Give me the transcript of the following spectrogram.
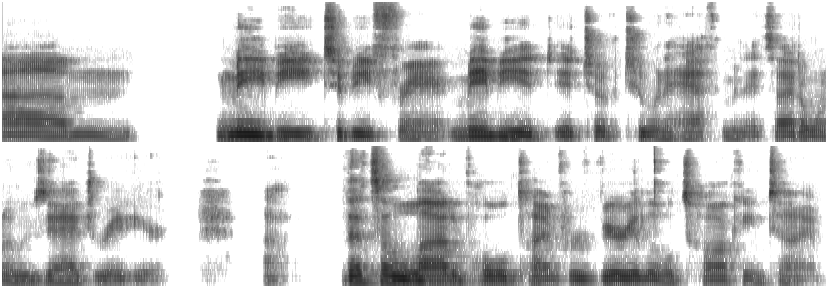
Um, maybe, to be frank, maybe it, it, took two and a half minutes. I don't want to exaggerate here. Uh, that's a lot of hold time for very little talking time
